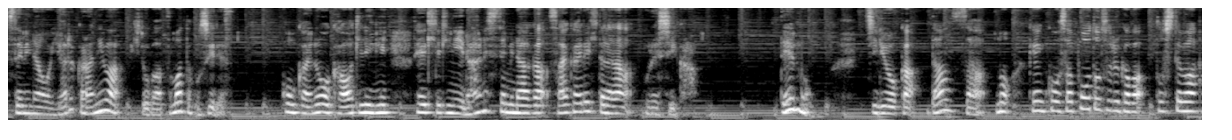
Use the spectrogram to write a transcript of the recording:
セミナーをやるからには人が集まってほしいです。今回の皮切りに定期的に来日セミナーが再開できたら嬉しいから。でも、治療家、ダンサーの健康をサポートする側としては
